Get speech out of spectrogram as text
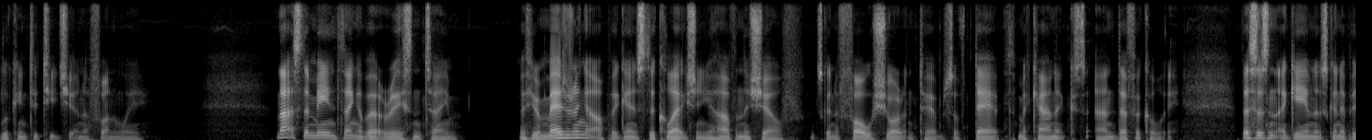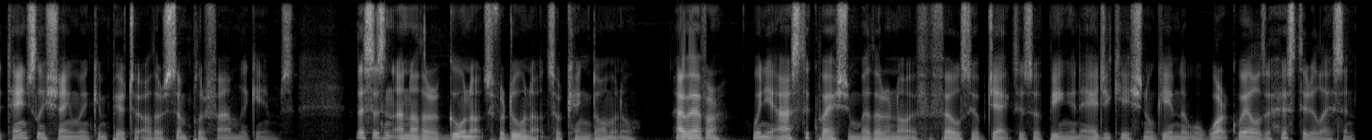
looking to teach it in a fun way. that's the main thing about Race in Time. If you're measuring it up against the collection you have on the shelf, it's going to fall short in terms of depth, mechanics, and difficulty. This isn't a game that's going to potentially shine when compared to other simpler family games. This isn't another Go Nuts for Donuts or Kingdomino. However, when you ask the question whether or not it fulfills the objectives of being an educational game that will work well as a history lesson,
